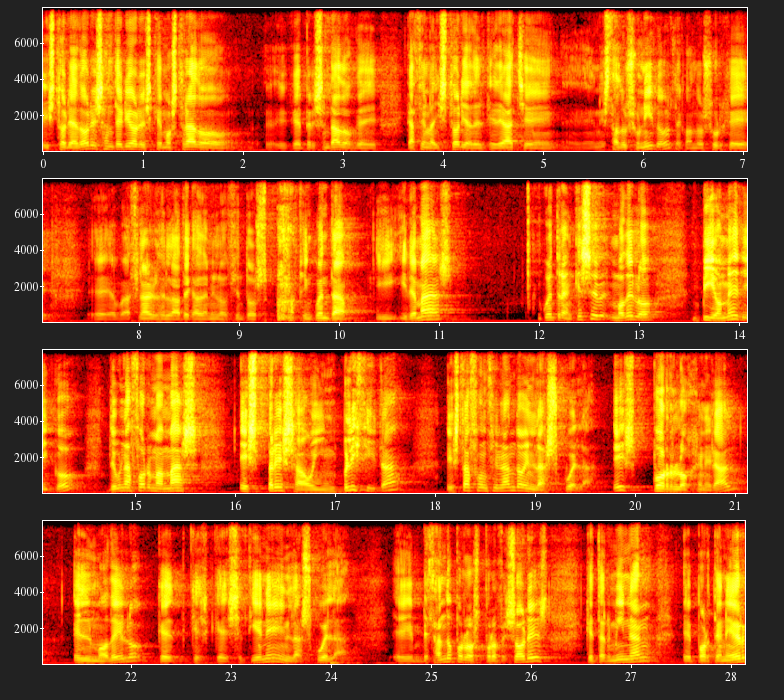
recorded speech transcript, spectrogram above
historiadores anteriores que he mostrado, eh, que he presentado, que, hacen la historia del TDAH en Estados Unidos, de cuando surge a finales de la década de 1950 y, y demás, encuentran que ese modelo biomédico, de una forma más expresa o implícita, está funcionando en la escuela. Es, por lo general, el modelo que se tiene en la escuela eh, empezando por los profesores que terminan eh, por tener,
